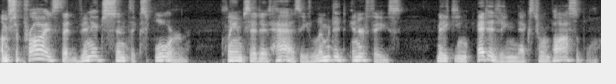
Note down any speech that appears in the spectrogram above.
I'm surprised that Vintage Synth Explorer claims that it has a limited interface, making editing next to impossible.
